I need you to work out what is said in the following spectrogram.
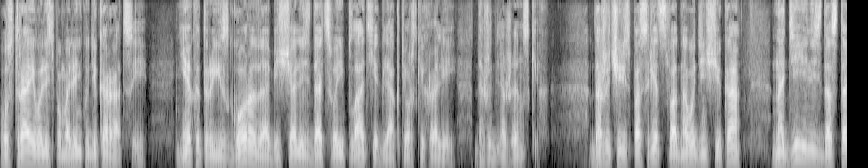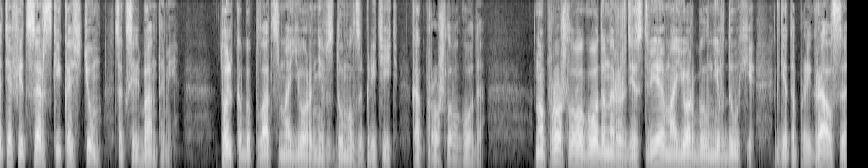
устраивались помаленьку декорации. Некоторые из города обещались дать свои платья для актерских ролей, даже для женских. Даже через посредство одного денщика надеялись достать офицерский костюм с аксельбантами. Только бы плацмайор не вздумал запретить, как прошлого года. Но прошлого года на Рождестве майор был не в духе, где-то проигрался,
